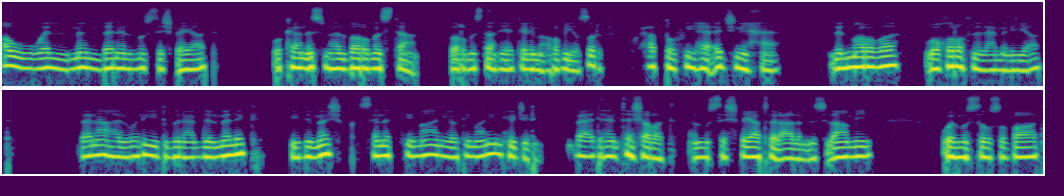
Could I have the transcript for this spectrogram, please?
أول من بنى المستشفيات وكان اسمها البرمستان. برمستان هي كلمة عربية صرف. وحطوا فيها أجنحة للمرضى وغرف للعمليات. بناها الوليد بن عبد الملك في دمشق سنة 88 هجري. بعدها انتشرت المستشفيات في العالم الإسلامي والمستوصفات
